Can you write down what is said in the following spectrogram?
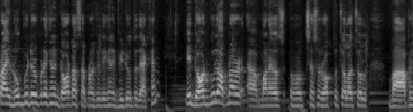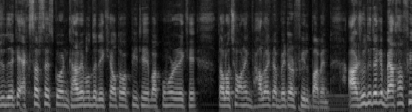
প্রায় নব্বইটার উপরে এখানে ডট আছে। আপনারা যদি এখানে ভিডিওতে দেখেন এই ডটগুলো আপনার মানে হচ্ছে রক্ত চলাচল বা আপনি যদি এটাকে এক্সারসাইজ করেন ঘাড়ের মধ্যে রেখে অথবা পিঠে বা কোমরে রেখে, তাহলে হচ্ছে অনেক ভালো একটা বেটার ফিল পাবেন। আর যদি এটাকে ব্যথা ফি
